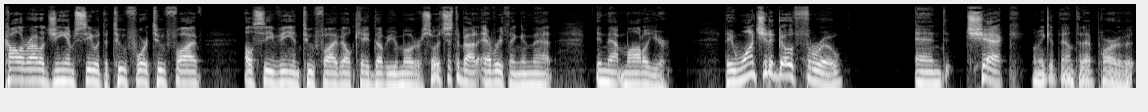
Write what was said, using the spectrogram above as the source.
Colorado GMC with the 2425 LCV and 25 LKW motor. So it's just about everything in that in that model year. They want you to go through and check. Let me get down to that part of it.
